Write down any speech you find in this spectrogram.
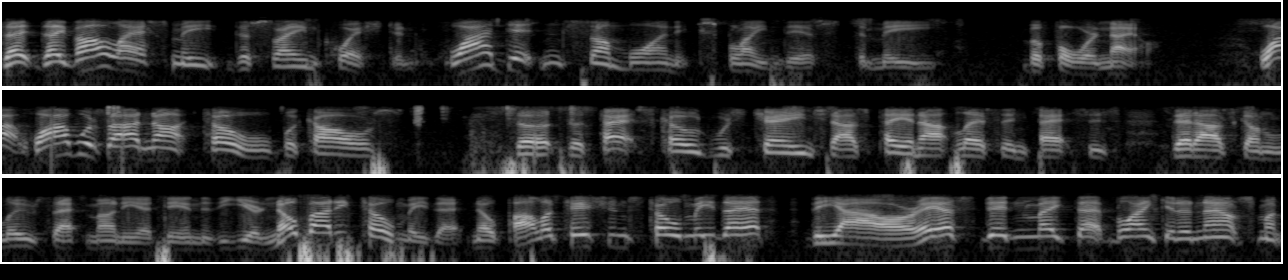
They they've all asked me the same question. Why didn't someone explain this to me before now? Why why was I not told because the the tax code was changed. I was paying out less in taxes. That I was going to lose that money at the end of the year. Nobody told me that. No politicians told me that. The IRS didn't make that blanket announcement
